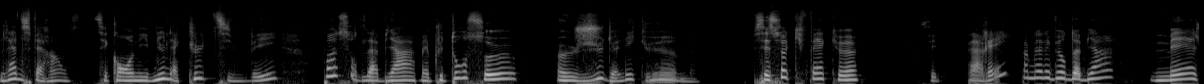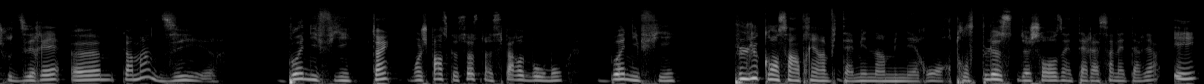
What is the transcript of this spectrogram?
La différence, c'est qu'on est venu la cultiver, pas sur de la bière, mais plutôt sur un jus de légumes. C'est ça qui fait que c'est pareil comme la levure de bière, mais je vous dirais, euh, comment dire, bonifié. Tiens, moi je pense que ça, c'est un super beau mot. Bonifié. Plus concentré en vitamines, en minéraux. On retrouve plus de choses intéressantes à l'intérieur et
